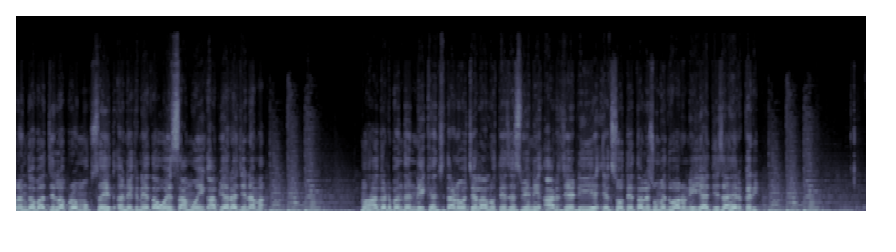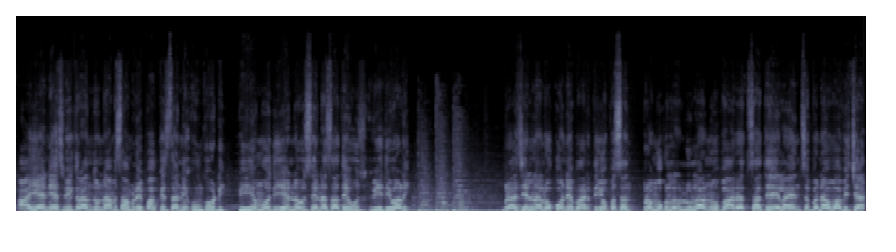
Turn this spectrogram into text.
ઔરંગાબાદ જિલ્લા પ્રમુખ સહિત અનેક નેતાઓએ સામૂહિક આપ્યા રાજીનામા. મહાગઠબંધનની ખેંચતાણ વચ્ચે લાલુ તેજસ્વીની આરજેડીએ એકસો તેતાલીસ ઉમેદવારોની યાદી જાહેર કરી. આઈએનએસ વિક્રાંતનું નામ સાંભળી પાકિસ્તાનની ઊંઘ ઉડી પીએમ મોદીએ નૌસેના સાથે ઉજવી દિવાળી. બ્રાઝિલના લોકોને ભારતીયો પસંદ. પ્રમુખ લુલાનું ભારત સાથે એલાયન્સ બનાવવા વિચાર.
